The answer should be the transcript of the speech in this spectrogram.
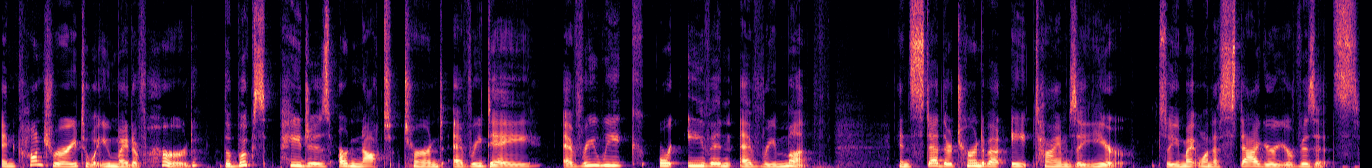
And contrary to what you might have heard, the book's pages are not turned every day, every week, or even every month. Instead, they're turned about eight times a year, so you might want to stagger your visits.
